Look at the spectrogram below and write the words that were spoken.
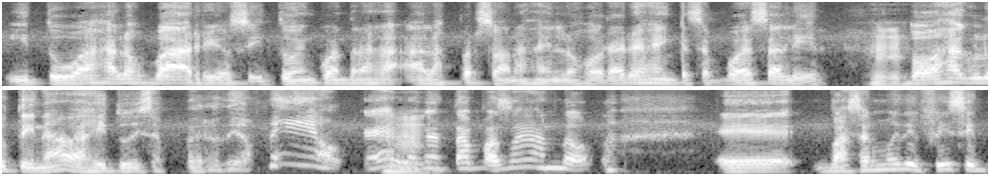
Y tú vas a los barrios y tú encuentras a las personas en los horarios en que se puede salir Hmm. todas aglutinadas y tú dices, pero Dios mío, ¿qué es lo Mm. que está pasando? Eh, va a ser muy difícil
